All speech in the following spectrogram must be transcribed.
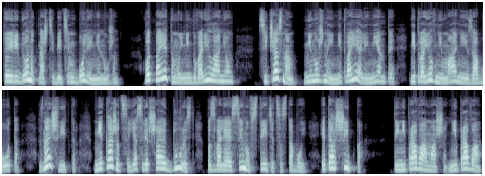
то и ребенок наш тебе тем более не нужен. Вот поэтому и не говорила о нем. Сейчас нам не нужны ни твои алименты, ни твое внимание и забота. Знаешь, Виктор, мне кажется, я совершаю дурость, позволяя сыну встретиться с тобой. Это ошибка. Ты не права, Маша, не права.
